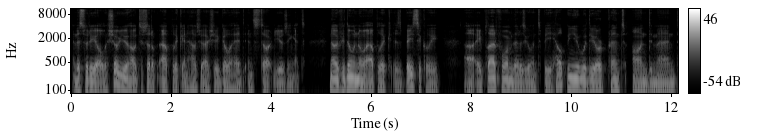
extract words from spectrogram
In this video I will show you how to set up Apliiq and how to actually go ahead and start using it. Now if you don't know Apliiq is basically uh, a platform that is going to be helping you with your print on demand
